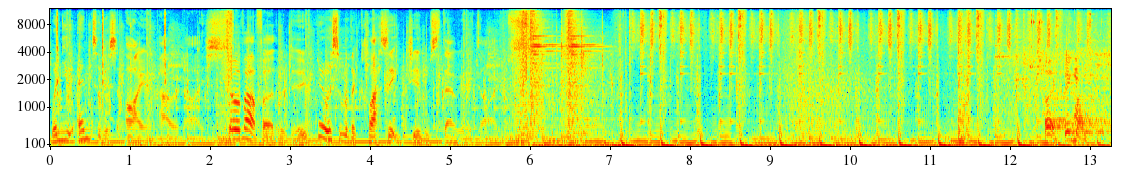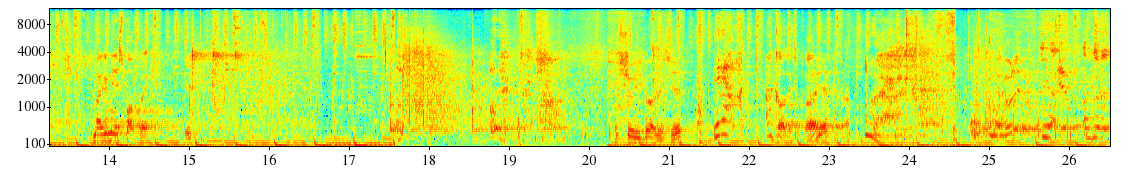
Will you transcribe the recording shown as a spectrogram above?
when you enter this iron paradise. So without further ado, here are some of the classic gym stereotypes. Hey, big man. Can I give me a spot quick? Sure you got this, yeah? Yeah, I got this, bro. Yeah. Got it? Yeah, yeah, I got it.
